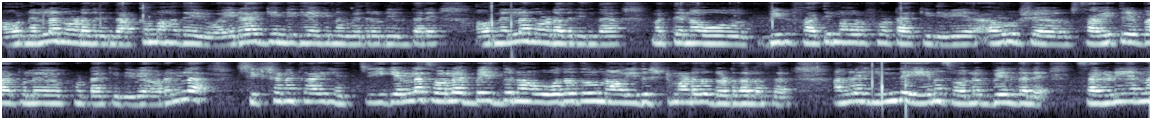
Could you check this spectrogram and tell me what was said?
ಅವ್ರನ್ನೆಲ್ಲ ನೋಡೋದ್ರಿಂದ ಅಕ್ಕ ಮಹಾದೇವಿ ವೈರಾಗ್ಯ ನಿಧಿಯಾಗಿ ನಮ್ಮ ಎದುರು ನಿಲ್ತಾರೆ. ಅವ್ರನ್ನೆಲ್ಲ ನೋಡೋದ್ರಿಂದ ಮತ್ತು ನಾವು ಬಿ ಬಿ ಫಾತಿಮಾ ಅವ್ರ ಫೋಟೋ ಹಾಕಿದ್ದೀವಿ. ಅವರು ಸಾವಿತ್ರಿ ಬಾಯಿ ಫುಲೆ ಫೋಟೋ ಹಾಕಿದ್ದೀವಿ ಅವರೆಲ್ಲ ಶಿಕ್ಷಣಕ್ಕಾಗಿ ಹೆಚ್ಚು ಈಗೆಲ್ಲ ಸೌಲಭ್ಯ ಇದ್ದು ನಾವು ಓದೋದು ನಾವು ಇದಿಷ್ಟು ಮಾಡೋದು ದೊಡ್ಡದಲ್ಲ ಸರ್. ಅಂದರೆ ಹಿಂದೆ ಏನು ಸೌಲಭ್ಯ ಇಲ್ದಲೆ ಸಗಣಿಯನ್ನ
